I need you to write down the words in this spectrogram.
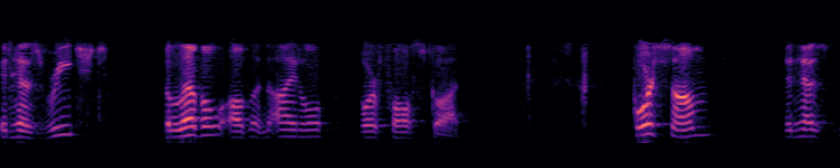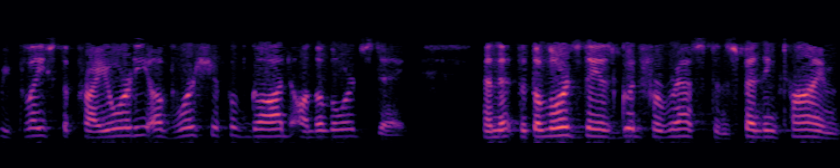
it has reached the level of an idol or false god. For some, it has replaced the priority of worship of God on the Lord's Day. And that, that the Lord's Day is good for rest and spending time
